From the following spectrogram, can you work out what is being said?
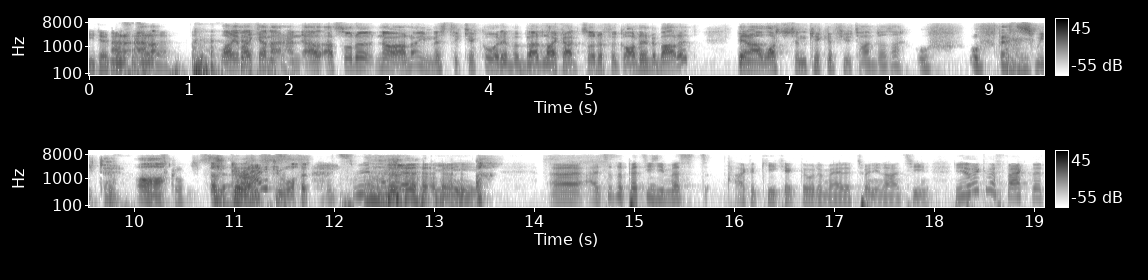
he did And- miss the and sitter. Like, like, and, I, and I, I sort of no, I know he missed a kick or whatever, but like I'd sort of forgotten about it. Then I watched him kick a few times. I was like, oof, oof, that's sweet. Eh? Oh, cool. that's Yeah. great Right? to watch. It's really like Uh, it's just a pity he missed like a key kick that would have made it 2019. Do you think the fact that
